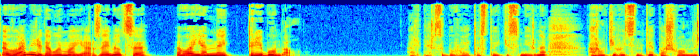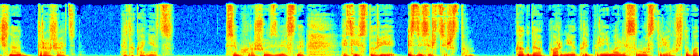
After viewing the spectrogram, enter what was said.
Вами, рядовой майор, займется военный трибунал. Альбер забывает о стойке смирно, а руки, вытянутые по швам, начинают дрожать. Это конец. Всем хорошо известны эти истории с дезертирством, когда парни предпринимали самострел, чтобы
